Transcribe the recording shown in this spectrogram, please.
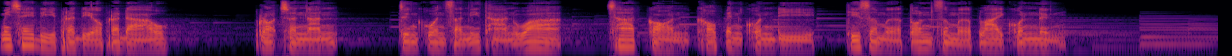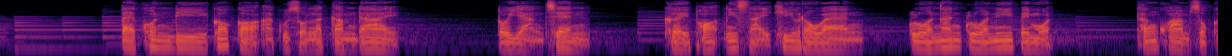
ไม่ใช่ดีประเดียวประดาว เพราะฉะนั้นจึงควรสันนิษฐานว่า ชาติก่อนเขาเป็นคนดีที่เสมอต้นเสมอปลายคนหนึ่ง แต่คนดีก็ก่ออกุศลกรรมได้ ตัวอย่างเช่น เคยเพาะนิสัยขี้ระแวง กลัวนั่นกลัวนี่ไปหมด ทั้งความสก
